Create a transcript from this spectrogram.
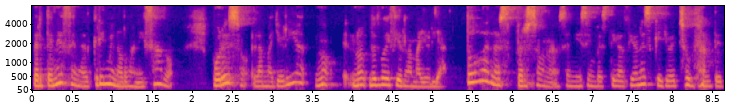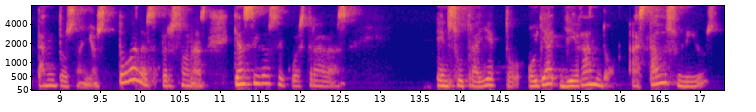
pertenecen al crimen organizado. Por eso, la mayoría, no, no les voy a decir la mayoría, todas las personas en mis investigaciones que yo he hecho durante tantos años, todas las personas que han sido secuestradas en su trayecto o ya llegando a Estados Unidos,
